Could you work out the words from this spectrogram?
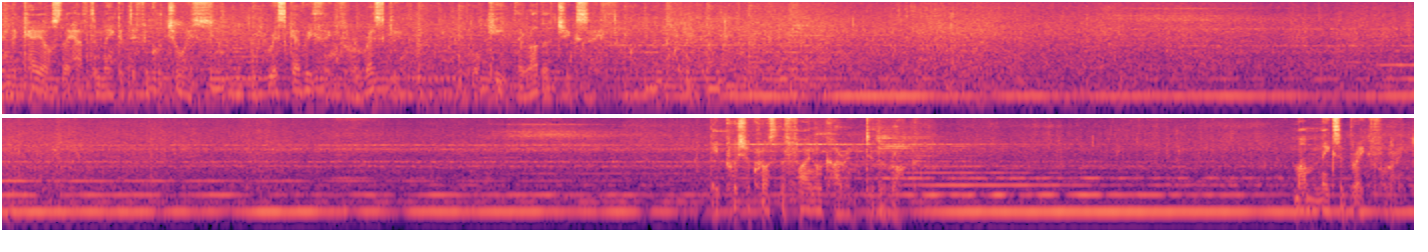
In the chaos, they have to make a difficult choice risk everything for a rescue, or keep their other chicks safe. Final current to the rock. Mum makes a break for it.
